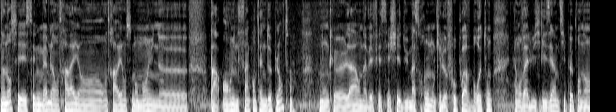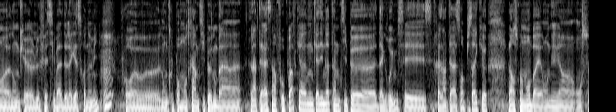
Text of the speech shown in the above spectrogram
Non, non, c'est c'est nous-mêmes. Là, on travaille en, on travaille en ce moment une euh, par an une cinquantaine de plantes. Donc euh, là, on avait fait sécher du masseron, donc qui est le faux poivre breton, et on va l'utiliser un petit peu pendant euh, donc euh, le festival de la gastronomie pour euh, donc pour montrer un petit peu donc ben, l'intérêt. C'est un faux poivre qui a, donc, qui a des notes un petit peu euh, d'agrumes. C'est c'est très intéressant. Puis c'est vrai que là en ce moment, bah, on est euh, on se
